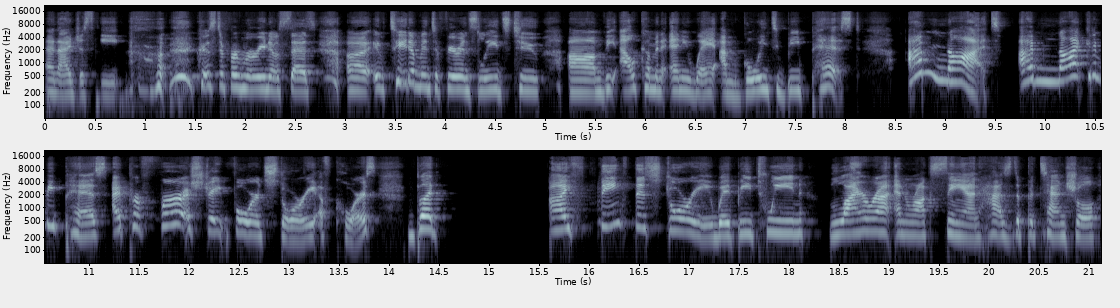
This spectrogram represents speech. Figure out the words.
and I just eat. Christopher Marino says uh, if Tatum interference leads to um, the outcome in any way, I'm going to be pissed. I'm not. I'm not going to be pissed. I prefer a straightforward story, of course, but I think this story with between Lyra and Roxanne has the potential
